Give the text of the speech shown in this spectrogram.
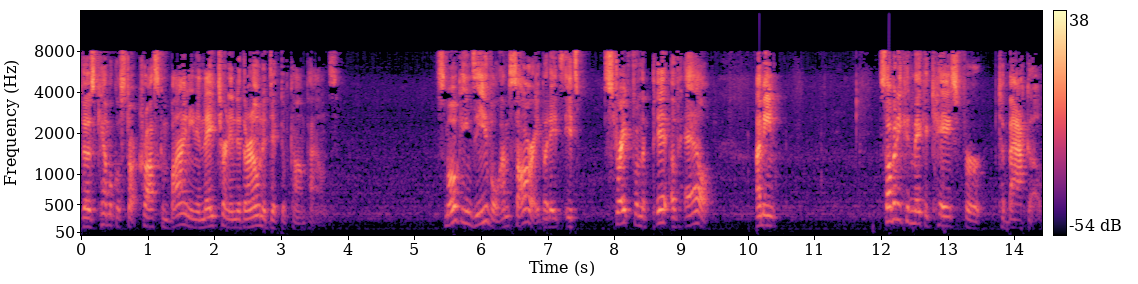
those chemicals start cross combining and they turn into their own addictive compounds. Smoking's evil. I'm sorry, but it's it's straight from the pit of hell. I mean, somebody could make a case for tobacco,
